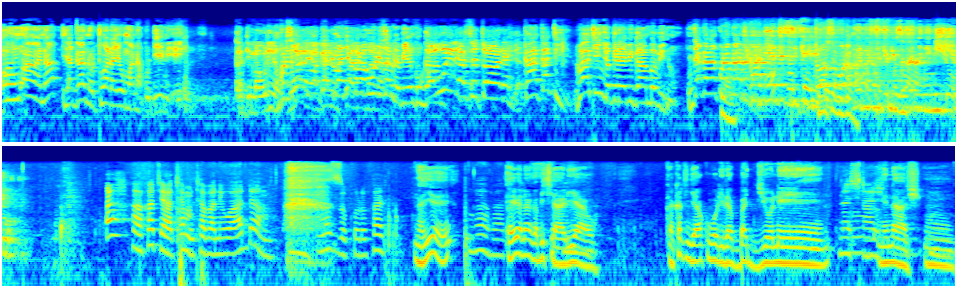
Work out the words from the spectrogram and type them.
Omwana yagaana otwalayo omwana ku dna kakati lwaki njogera ebigambo bino? Njagala kulaga nti tosobola mwetisikiriza nanyininisho Ah, kakati ate mutabani wa adamu? Muzzukulu kale. Naye ebyo byonna nga bikyali awo. Kakati njaga kubuulira bajjo ne nash. Mm.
